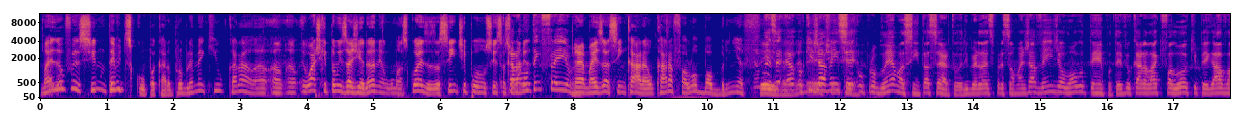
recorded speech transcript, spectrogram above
Mas eu fui assistir, não teve desculpa, cara. O problema é que o cara. ah, ah, ah, Eu acho que estão exagerando em algumas coisas, assim, tipo, o O cara sensacionalismo. não tem freio, meu. É, mas assim, cara, o cara falou bobrinha feia. mas é- é velho. o que já vem ser o problema, assim, tá certo, liberdade de expressão, mas já vem de ao longo tempo. Teve o cara lá que falou que pegava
